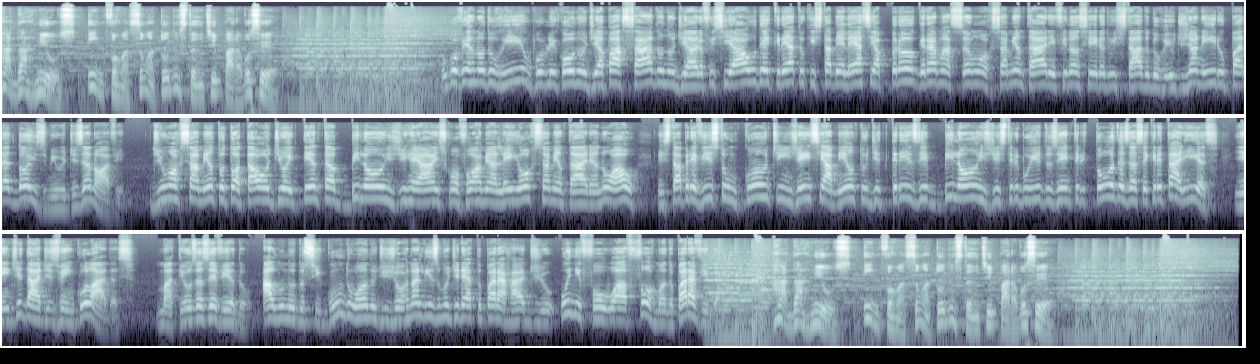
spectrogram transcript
Radar News. Informação a todo instante para você. O governo do Rio publicou no dia passado, no Diário Oficial, o decreto que estabelece a programação orçamentária e financeira do Estado do Rio de Janeiro para 2019. De um orçamento total de 80 bilhões de reais, conforme a Lei Orçamentária Anual, está previsto um contingenciamento de 13 bilhões distribuídos entre todas as secretarias e entidades vinculadas. Matheus Azevedo, aluno do segundo ano de jornalismo, direto para a rádio Unifoa, formando para a vida. Radar News. Informação a todo instante para você.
